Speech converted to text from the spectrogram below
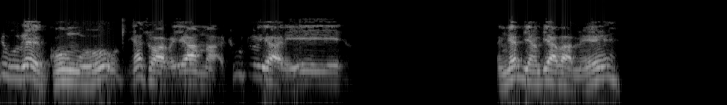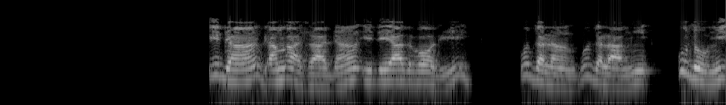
တူတဲ့ဂုဏ်ကိုမြတ်စွာဘုရားမှာအထူးတွေ့ရတယ် အ내ပြန်ပြပါမယ်ဣဒံဓမ္မစာတံဣတရားသဘောသည်ကုသလံကုသလာမိကုသိုလ်မိ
